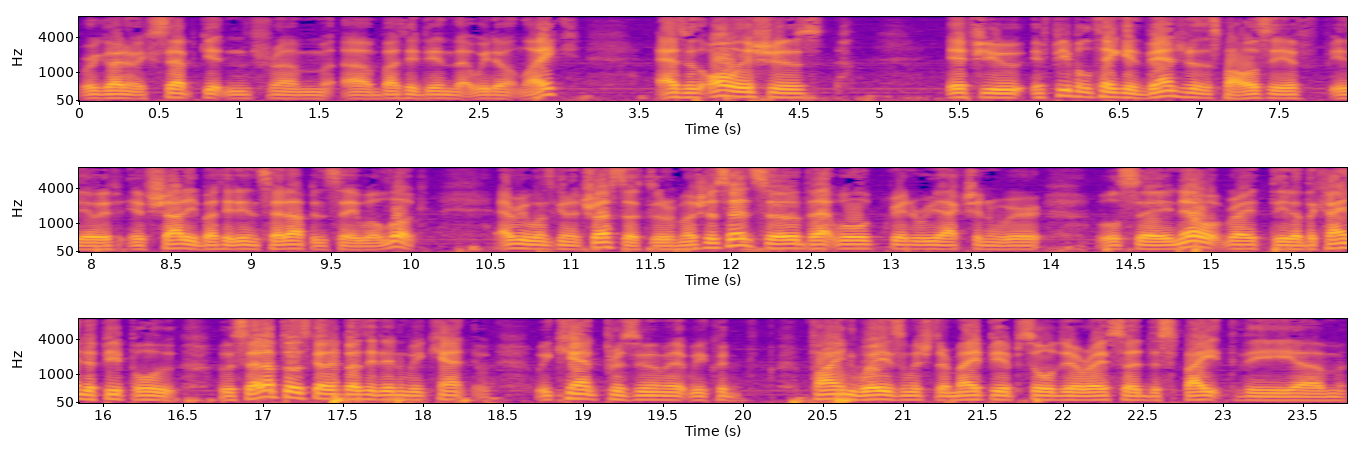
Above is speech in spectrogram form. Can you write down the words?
we're going to accept gittin from uh, din that we don't like, as with all issues, if you if people take advantage of this policy, if you know if, if Shadi didn't set up and say, well, look, everyone's going to trust us because Moshe said so, that will create a reaction where we'll say, no, right? You know, the kind of people who, who set up those kind of didn't we can't we can't presume it. We could find ways in which there might be a psul dioresa despite the um,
